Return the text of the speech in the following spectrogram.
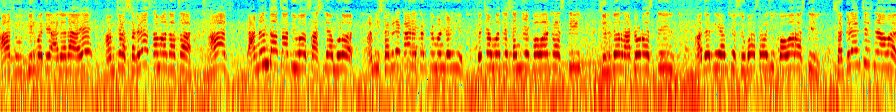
आज उदगीरमध्ये आलेला आहे. आमच्या सगळ्या समाजाचा आज आनंदाचा दिवस असल्यामुळं आम्ही सगळे कार्यकर्ते मंडळी त्याच्यामध्ये संजय पवार असतील श्रीधर राठोड असतील आदरणीय आमचे सुभाषरावजी पवार असतील सगळ्यांचीच नावं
